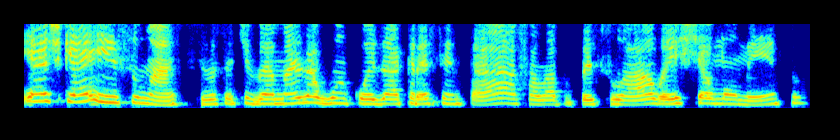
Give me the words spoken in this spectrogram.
E acho que é isso, Márcio. Se você tiver mais alguma coisa a acrescentar, falar para o pessoal, este é o momento,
